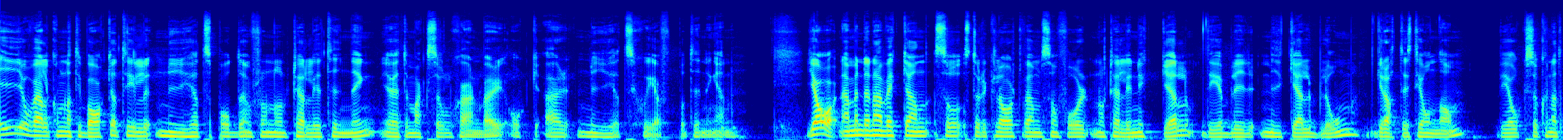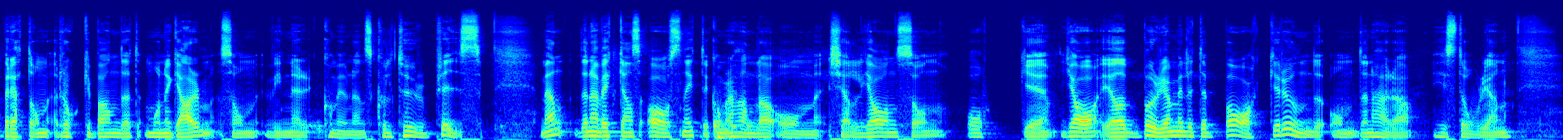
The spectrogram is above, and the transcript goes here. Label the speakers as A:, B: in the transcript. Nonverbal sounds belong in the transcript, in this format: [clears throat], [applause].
A: Hej och välkomna tillbaka till nyhetspodden från Norrtälje Tidning. Jag heter Max Solstjernberg och är nyhetschef på tidningen. Ja, nej men den här veckan så står det klart vem som får Norrtälje Nyckel. Det blir Mikael Blom. Grattis till honom. Vi har också kunnat berätta om rockbandet Monegarm som vinner kommunens kulturpris. Men den här veckans avsnitt det kommer att handla om Kjell Jansson och Eh, ja, jag börjar med lite bakgrund om den här eh, historien.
